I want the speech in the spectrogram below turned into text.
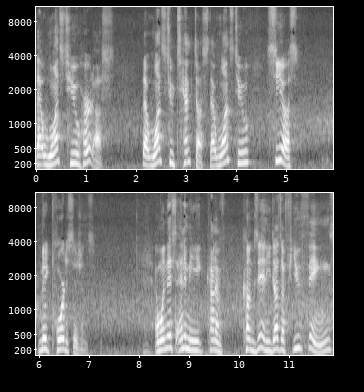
that wants to hurt us, that wants to tempt us, that wants to see us make poor decisions. And when this enemy kind of comes in, he does a few things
